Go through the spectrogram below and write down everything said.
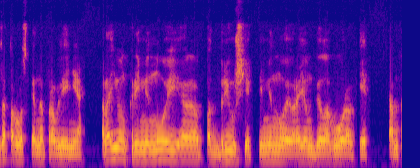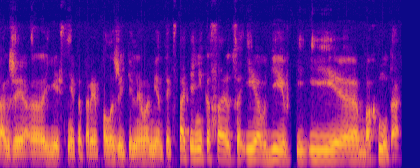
запорожское направление. Район Кременной, Подбрюшье, Кременной, район Белогоровки – там также э, есть некоторые положительные моменты. Кстати, они касаются и Авдеевки, и э, Бахмута.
